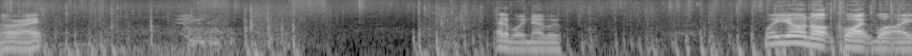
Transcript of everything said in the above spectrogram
Alright. Attaboy, Nobu. Well, you're not quite what I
